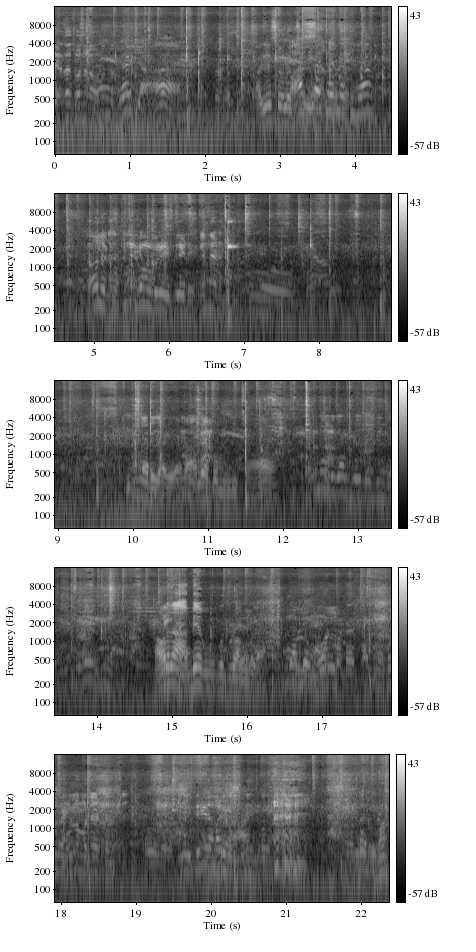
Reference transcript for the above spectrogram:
அதான் சொன்னேன் அதே சொல்ல எடுத்து. இருக்காம பிளேட்டு என்ன எடுத்தான் கிண்ண எடுக்காது வேலையை அப்போ முடிச்சா பிளேட் அவ்வளோதான் அப்படியே கொடுத்துருவாங்க போல. மட்டும் எடுத்துருக்கு தெரியுற மாதிரி இருக்கும் இந்த பக்கம்.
